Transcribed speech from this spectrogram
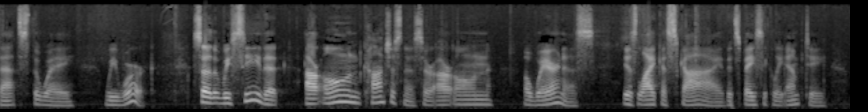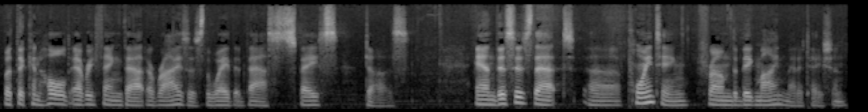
That's the way we work. So that we see that our own consciousness or our own awareness is like a sky that's basically empty, but that can hold everything that arises the way that vast space does. And this is that uh, pointing from the big mind meditation.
